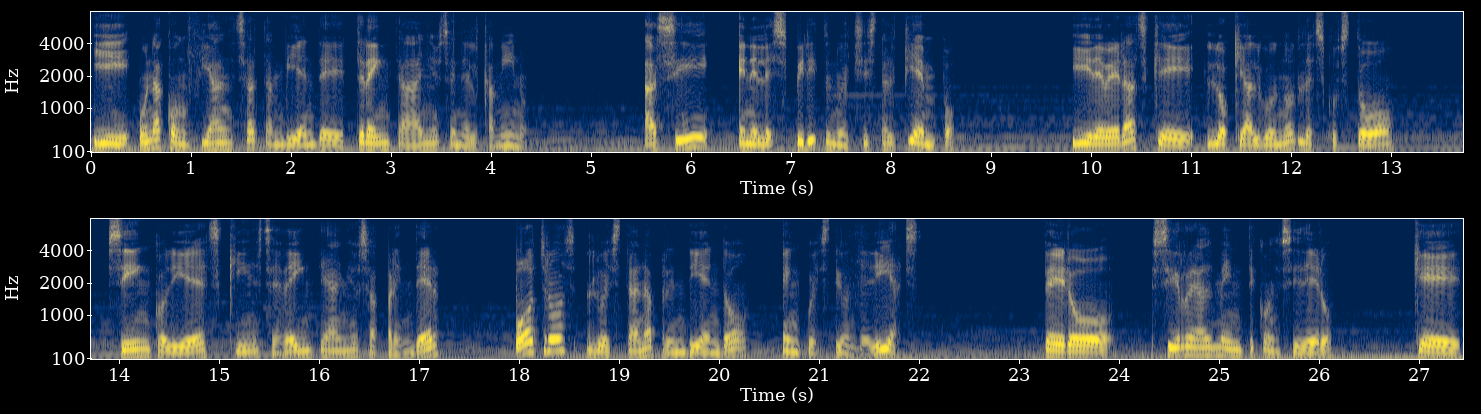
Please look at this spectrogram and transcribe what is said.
y una confianza también de 30 años en el camino. Así en el espíritu no existe el tiempo, y de veras que lo que a algunos les costó 5, 10, 15, 20 años aprender, otros lo están aprendiendo en cuestión de días. Pero sí realmente considero que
